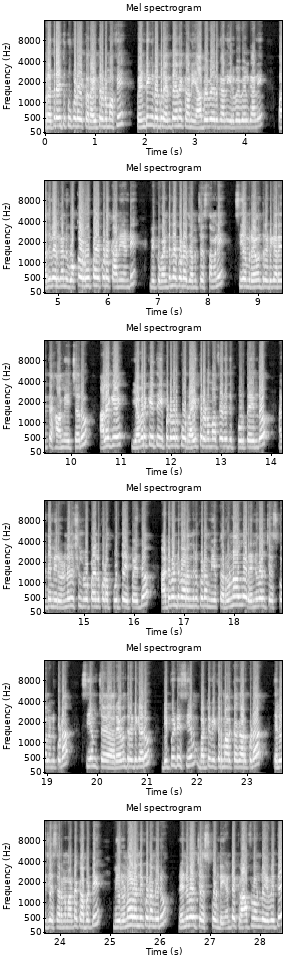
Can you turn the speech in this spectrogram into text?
ప్రతి రైతుకు కూడా ఈ యొక్క రైతు రుణమాఫీ పెండింగ్ డబ్బులు ఎంతైనా కానీ యాభై వేలు కానీ ఇరవై వేలు కానీ పదివేలు కానీ ఒక్క రూపాయి కూడా కానివ్వండి మీకు వెంటనే కూడా జమ చేస్తామని సీఎం రేవంత్ రెడ్డి గారు అయితే హామీ ఇచ్చారు. అలాగే ఎవరికైతే ఇప్పటి వరకు రైతు రుణమాఫీ అనేది పూర్తయిందో అంటే మీరు రెండు లక్షల రూపాయలు కూడా పూర్తి అయిపోయిందో అటువంటి వారందరూ కూడా మీ యొక్క రుణాలను రెన్యువల్ చేసుకోవాలని కూడా సీఎం రేవంత్ రెడ్డి గారు డిప్యూటీ సీఎం బట్టి విక్రమార్క గారు కూడా తెలియజేశారనమాట కాబట్టి మీ రుణాలన్నీ కూడా మీరు రెన్యువల్ చేసుకోండి. అంటే క్రాప్ లోన్లు ఏవైతే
